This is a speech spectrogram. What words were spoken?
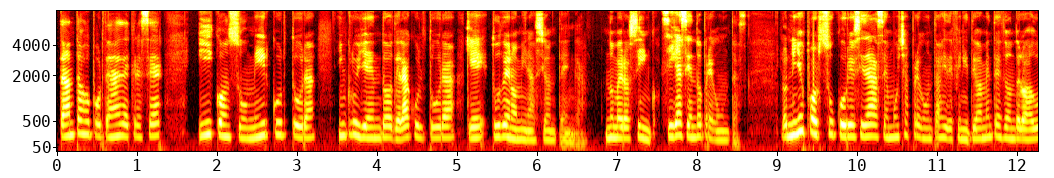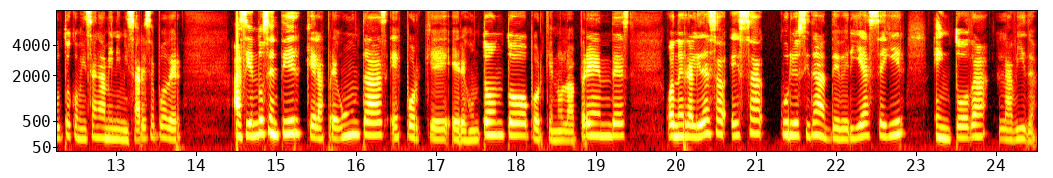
tantas oportunidades de crecer y consumir cultura, incluyendo de la cultura que tu denominación tenga. Número 5. Sigue haciendo preguntas. Los niños por su curiosidad hacen muchas preguntas y definitivamente es donde los adultos comienzan a minimizar ese poder, haciendo sentir que las preguntas es porque eres un tonto, porque no lo aprendes, cuando en realidad esa, esa curiosidad debería seguir en toda la vida.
